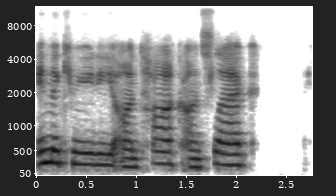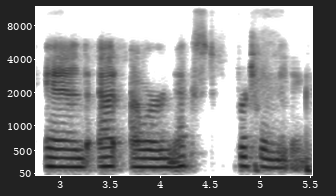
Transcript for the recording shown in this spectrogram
in the community on Talk, on Slack, and at our next virtual meeting.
